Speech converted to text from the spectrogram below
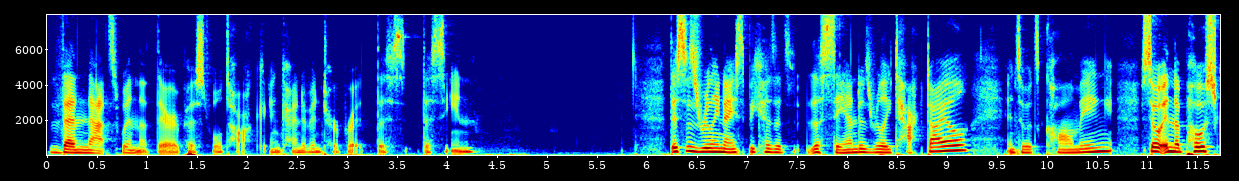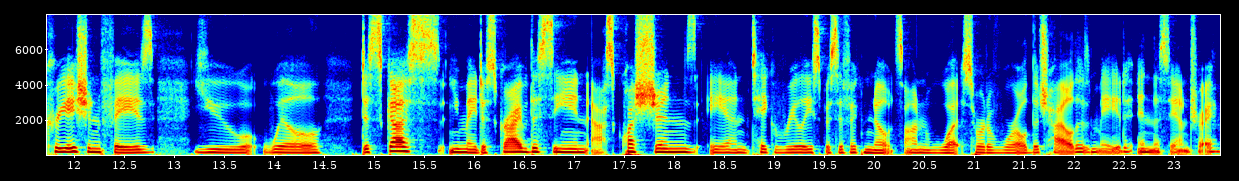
then that's when the therapist will talk and kind of interpret this the scene. This is really nice because it's the sand is really tactile and so it's calming. So in the post creation phase, you will discuss, you may describe the scene, ask questions, and take really specific notes on what sort of world the child has made in the sand tray.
